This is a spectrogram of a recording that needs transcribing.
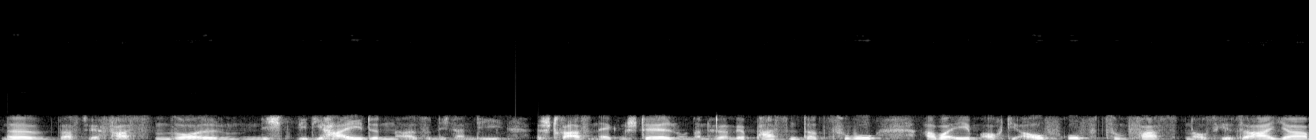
ne, was wir fasten sollen, nicht wie die Heiden, also nicht an die Straßenecken stellen. Und dann hören wir passend dazu, aber eben auch die Aufrufe zum Fasten aus Jesaja.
